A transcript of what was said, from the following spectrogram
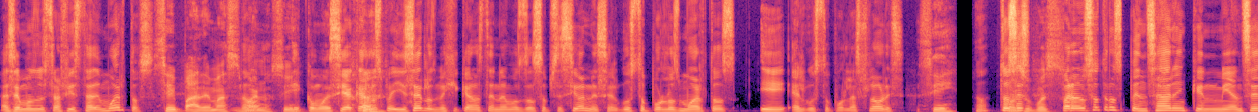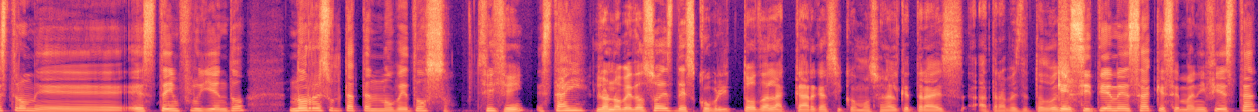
hacemos nuestra fiesta de muertos. Sí, además, ¿no? bueno, Y sí. como decía Carlos Pellicer, los mexicanos tenemos dos obsesiones, el gusto por los muertos y el gusto por las flores. Sí, ¿no? por Entonces, supuesto. para nosotros pensar en que mi ancestro me esté influyendo no resulta tan novedoso. Sí, sí. Está ahí. Lo novedoso es descubrir toda la carga psicoemocional que traes a través de todo eso. Que sí tiene esa que se manifiesta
